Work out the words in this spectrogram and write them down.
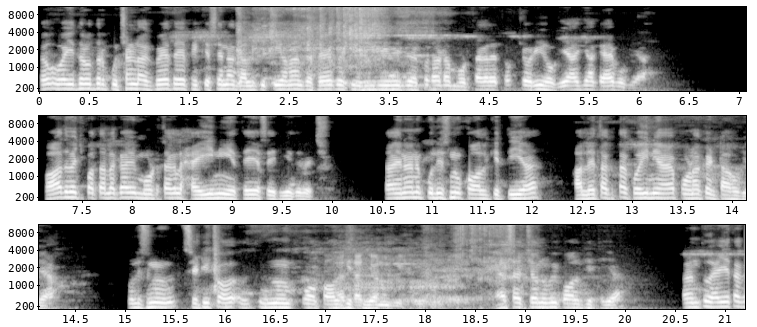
ਤਾਂ ਉਹ ਇਧਰ ਉਧਰ ਪੁੱਛਣ ਲੱਗ ਪਏ ਤੇ ਫਿਰ ਕਿਸੇ ਨਾਲ ਗੱਲ ਕੀਤੀ। ਉਹਨਾਂ ਨੇ ਦੱਸਿਆ ਕੋਈ ਸੀਸੀਟੀਵੀ ਦੇਖੋ, ਸਾਡਾ ਮੋਟਰਸਾਈਕਲ ਇੱਥੋਂ ਚੋਰੀ ਹੋ ਗਿਆ ਜਾਂ ਗਾਇਬ ਹੋ ਗਿਆ। ਬਾਅਦ ਵਿੱਚ ਪਤਾ ਲੱਗਾ ਇਹ ਮੋਟਰਸਾਈਕਲ ਹੈ ਹੀ ਨਹੀਂ ਇੱਥੇ ਇਸ ਏਰੀਏ ਦੇ ਵਿੱਚ। ਤਾਂ ਇਹਨਾਂ ਨੇ ਪੁਲਿਸ ਨੂੰ ਕਾਲ ਕੀਤੀ ਆ। ਹਾਲੇ ਤੱਕ ਤਾਂ ਕੋਈ ਨਹੀਂ ਆਇਆ ਪੌਣਾ ਘੰਟਾ ਹੋ ਗਿਆ। ਪੁਲਿਸ ਨੂੰ ਸਿਟੀ ਨੂੰ ਕਾਲ ਕੀਤੀ ਆ। ਐਸਐਚਓ ਨੂੰ ਵੀ। ਕਾਲ ਕੀਤੀ ਆ। ਪਰੰਤੂ ਹਜੇ ਤੱਕ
